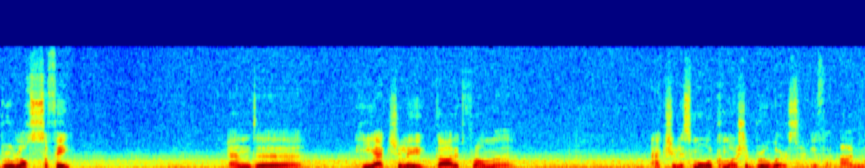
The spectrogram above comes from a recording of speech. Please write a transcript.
Brülosophy, and uh, he actually got it from uh, actually small commercial brewers, if I'm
